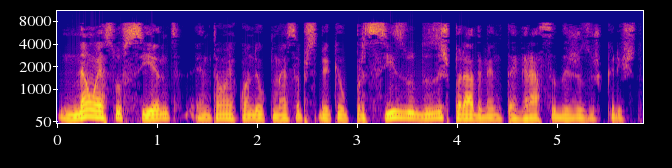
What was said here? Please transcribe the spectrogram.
não é suficiente, então é quando eu começo a perceber que eu preciso desesperadamente da graça de Jesus Cristo.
